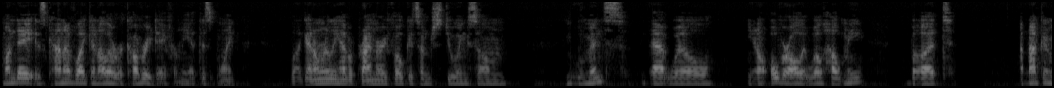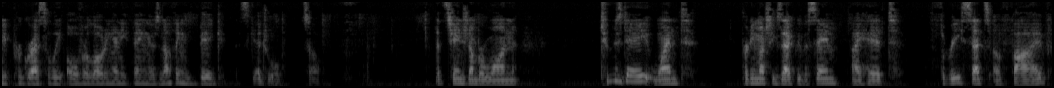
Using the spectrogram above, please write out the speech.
Monday is kind of like another recovery day for me at this point. Like I don't really have a primary focus. I'm just doing some movements that will, you know, overall it will help me, but I'm not going to be progressively overloading anything. There's nothing big scheduled. So that's change number one. Tuesday went pretty much exactly the same. I hit three sets of five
